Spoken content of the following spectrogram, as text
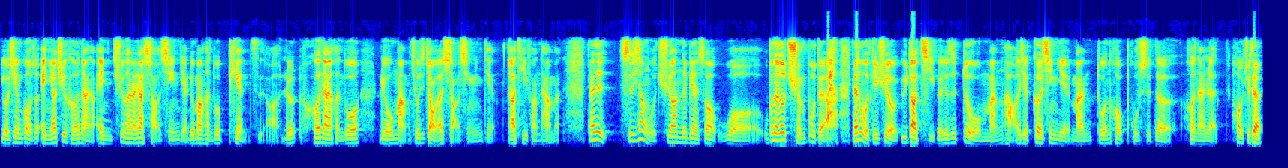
有些人跟我说：“哎，你要去河南啊，哎，你去河南要小心一点，流氓很多骗子啊，流河南很多流氓，就是叫我要小心一点，要提防他们。”但是实际上我去到那边的时候，我我不能说全部的啊，但是我的确有遇到几个就是对我蛮好，而且个性也蛮敦厚朴实的河南人。我觉得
